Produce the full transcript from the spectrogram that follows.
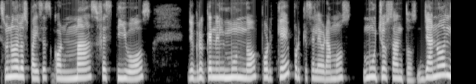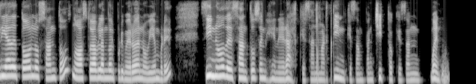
es uno de los países con más festivos yo creo que en el mundo, ¿por qué? Porque celebramos muchos santos, ya no el Día de Todos los Santos, no estoy hablando del primero de noviembre, sino de santos en general, que San Martín, que San Panchito, que San, bueno,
